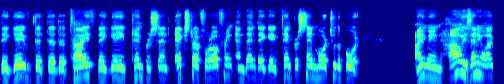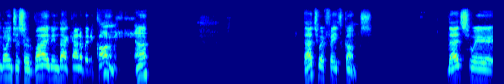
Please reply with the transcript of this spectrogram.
they gave the, the, the tithe, they gave 10% extra for offering, and then they gave 10% more to the poor. I mean, how is anyone going to survive in that kind of an economy? Huh? That's where faith comes. That's where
